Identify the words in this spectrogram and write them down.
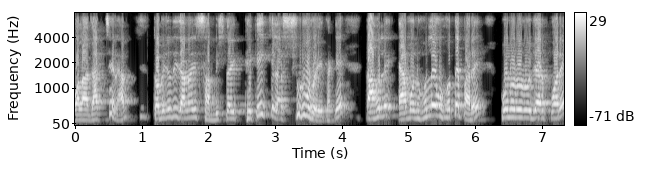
বলা যাচ্ছে না। তবে যদি জানুয়ারি ছাব্বিশ তারিখ থেকেই ক্লাস শুরু হয়ে থাকে, তাহলে এমন হলেও হতে পারে পনেরো রোজার পরে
